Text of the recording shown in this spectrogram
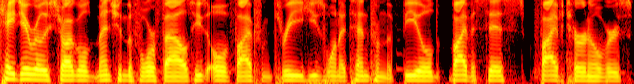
KJ really struggled. Mentioned the four fouls. He's 0 5 from three. He's 1 of 10 from the field. Five assists, five turnovers,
